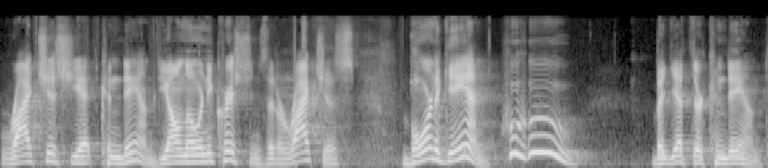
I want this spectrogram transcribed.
Righteous yet condemned. Do y'all know any Christians that are righteous, born again? Whoo-hoo! But yet they're condemned.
